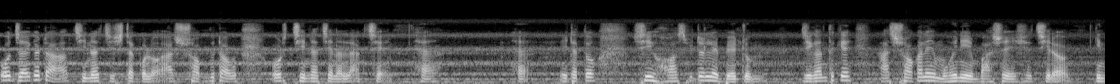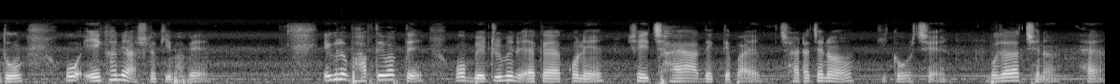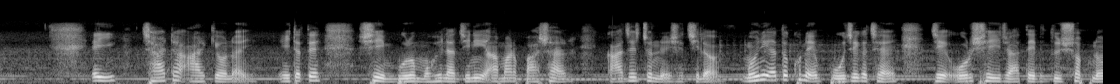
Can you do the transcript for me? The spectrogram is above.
ও জায়গাটা চেনার চেষ্টা করল, আর শব্দটাও ওর চেনা চেনা লাগছে। হ্যাঁ হ্যাঁ এটা তো সেই হসপিটালের বেডরুম, যেখান থেকে আজ সকালে মোহিনীর বাসায় এসেছিল। কিন্তু ও এখানে আসলো কীভাবে? এগুলো ভাবতে ভাবতে ও বেডরুমের এক কোণে সেই ছায়া দেখতে পায়। ছায়াটা যেন কি করছে, বোঝা যাচ্ছে না। হ্যাঁ এই ছায়াটা আর কেউ নয়। এটাতে সেই বুড়ো মহিলা যিনি আমার বাসার কাজের জন্য এসেছিল। মোহিনী এতক্ষণে বুঝে গেছে যে ওর সেই রাতের দুঃস্বপ্ন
